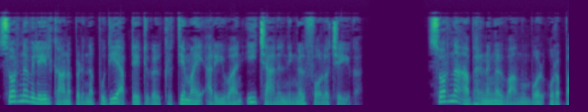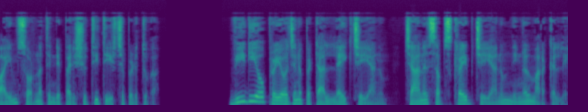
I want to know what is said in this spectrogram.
സ്വർണവിലയിൽ കാണപ്പെടുന്ന പുതിയ അപ്ഡേറ്റുകൾ കൃത്യമായി അറിയുവാൻ ഈ ചാനൽ നിങ്ങൾ ഫോളോ ചെയ്യുക. സ്വർണ ആഭരണങ്ങൾ വാങ്ങുമ്പോൾ ഉറപ്പായും സ്വർണത്തിന്റെ പരിശുദ്ധി തീർച്ചപ്പെടുത്തുക. വീഡിയോ പ്രയോജനപ്പെട്ടാൽ ലൈക്ക് ചെയ്യാനും ചാനൽ സബ്സ്ക്രൈബ് ചെയ്യാനും നിങ്ങൾ മറക്കല്ലേ?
